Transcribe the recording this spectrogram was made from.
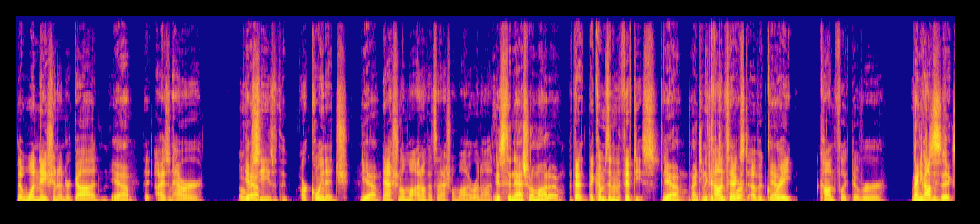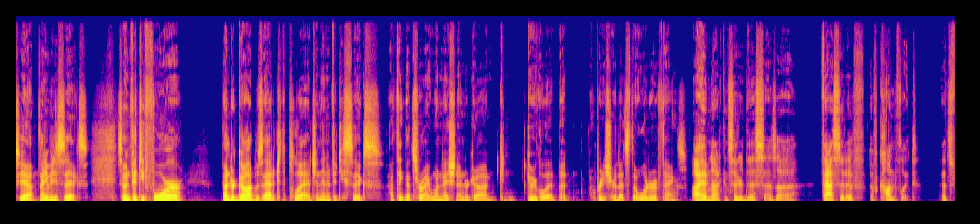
That one nation under God. Yeah. That Eisenhower oversees yeah. with our coinage. Yeah. National mo- I don't know if that's a national motto or not. It's the national motto. But that, that comes in in the 50s. Yeah, 1954. In the context of a great yeah. conflict over 1956, yeah, 1956. So in 54, under God was added to the pledge. And then in 56, I think that's right, one nation under God. You can Google it, but I'm pretty sure that's the order of things. I have not considered this as a facet of, of conflict. That's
